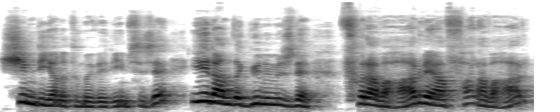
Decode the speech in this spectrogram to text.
Şimdi yanıtımı vereyim size. İran'da günümüzde Fıravahar veya Faravahar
